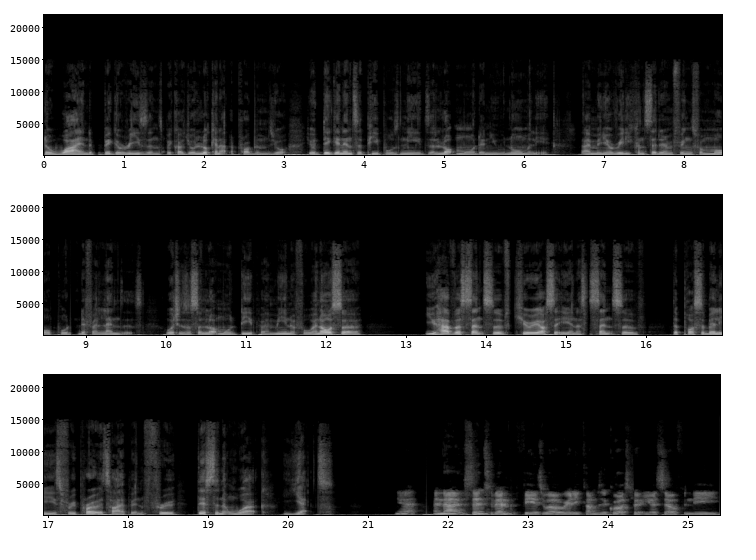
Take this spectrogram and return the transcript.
the why and the bigger reasons because you're looking at the problems. You're you're digging into people's needs a lot more than you normally. I mean, you're really considering things from multiple different lenses, which is just a lot more deeper and meaningful. And also, you have a sense of curiosity and a sense of the possibilities through prototyping, through this didn't work yet. Yeah, and that sense of empathy as well really comes across, putting yourself in the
